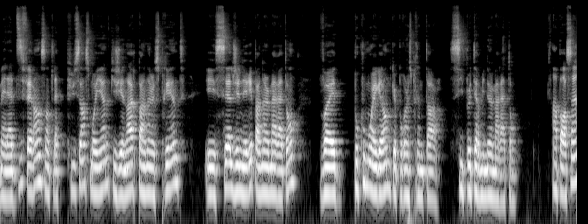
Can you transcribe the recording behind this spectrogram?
mais la différence entre la puissance moyenne qu'il génère pendant un sprint et celle générée pendant un marathon va être beaucoup moins grande que pour un sprinter, s'il peut terminer un marathon. En passant,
